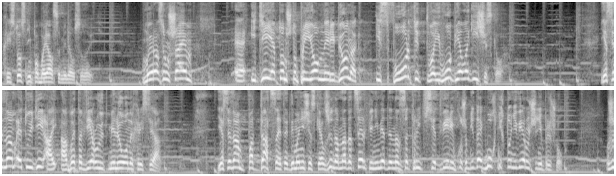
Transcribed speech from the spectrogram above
Христос не побоялся меня усыновить. Мы разрушаем э, идеи о том, что приемный ребенок испортит твоего биологического. Если нам эту идею, а, а в это веруют миллионы христиан, если нам поддаться этой демонической лжи, нам надо церкви немедленно закрыть все двери, чтобы, не дай Бог, никто неверующий не пришел. Уже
